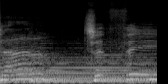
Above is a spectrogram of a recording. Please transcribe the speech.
Time to think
